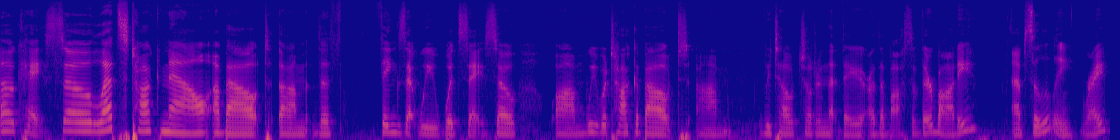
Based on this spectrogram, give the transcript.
Okay, so let's talk now about um, the th- things that we would say. So um, we would talk about, um, we tell children that they are the boss of their body, Absolutely. right?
